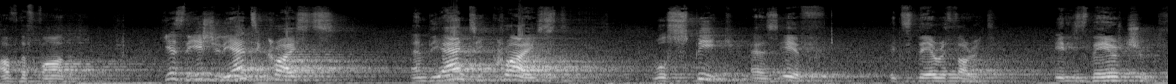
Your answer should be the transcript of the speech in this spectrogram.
Of the Father. Here's the issue the Antichrists and the Antichrist will speak as if it's their authority, it is their truth.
